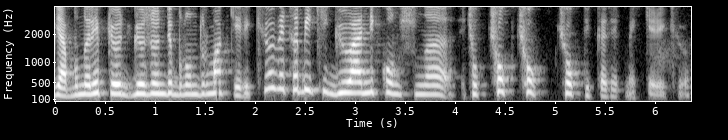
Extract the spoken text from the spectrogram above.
yani bunları hep gö- göz önünde bulundurmak gerekiyor ve tabii ki güvenlik konusuna çok çok çok çok dikkat etmek gerekiyor.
